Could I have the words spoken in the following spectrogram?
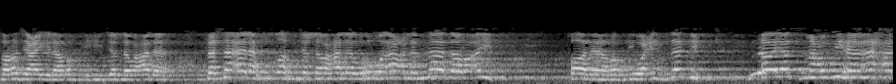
فرجع إلى ربه جل وعلا فسأله الله جل وعلا وهو أعلم ماذا رأيت؟ قال يا ربي وعزتك ما يسمع بها أحد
